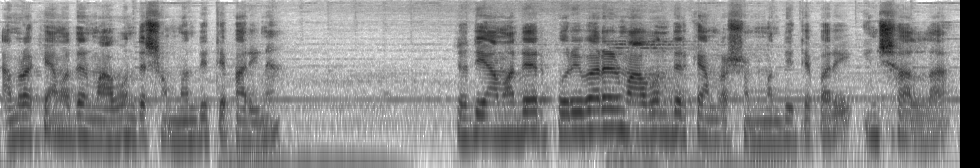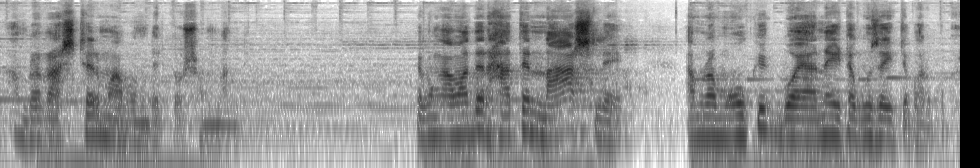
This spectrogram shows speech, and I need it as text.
আমরা কি আমাদের মা বোনদের সম্মান দিতে পারি না? যদি আমাদের পরিবারের মা বোনদেরকে আমরা সম্মান দিতে পারি ইনশাল্লাহ আমরা রাষ্ট্রের মা বোনদেরকেও সম্মান দিই এবং আমাদের হাতে না আসলে আমরা মৌখিক বয়ানে এটা বুঝাইতে পারব না।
